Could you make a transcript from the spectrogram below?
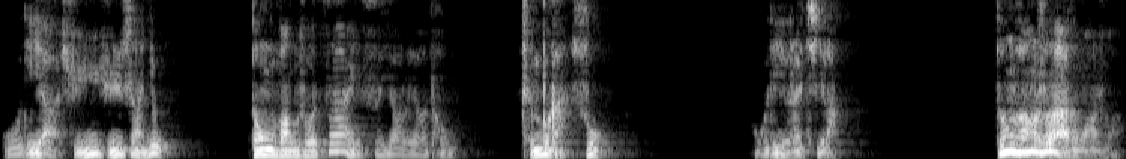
武帝啊，循循善诱。东方朔再次摇了摇头。臣不敢说。武帝有点急了。东方朔啊，东方朔，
